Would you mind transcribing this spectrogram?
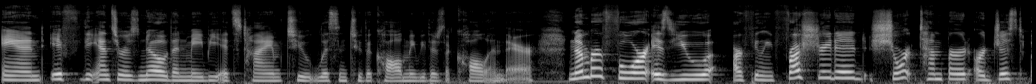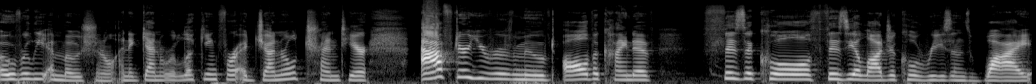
And if the answer is no, then maybe it's time to listen to the call. Maybe there's a call in there. Number four is you are feeling frustrated, short tempered, or just overly emotional. And again, we're looking for a general trend here after you removed all the kind of physical, physiological reasons why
